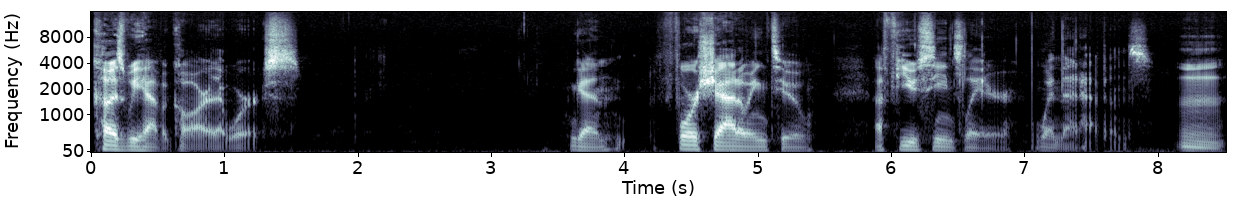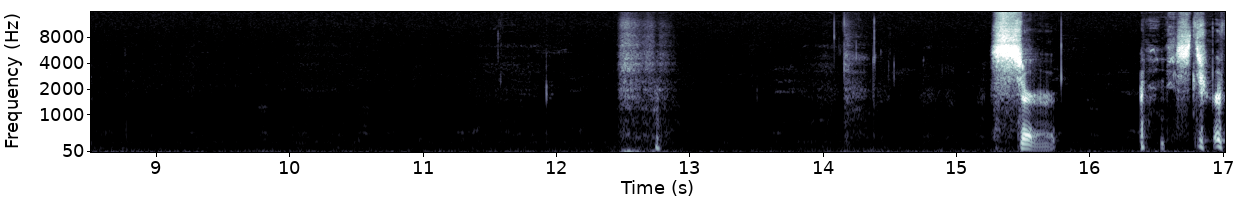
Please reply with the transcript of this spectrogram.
because we have a car that works. Again, foreshadowing to a few scenes later when that happens. Mm. Sir, Mister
